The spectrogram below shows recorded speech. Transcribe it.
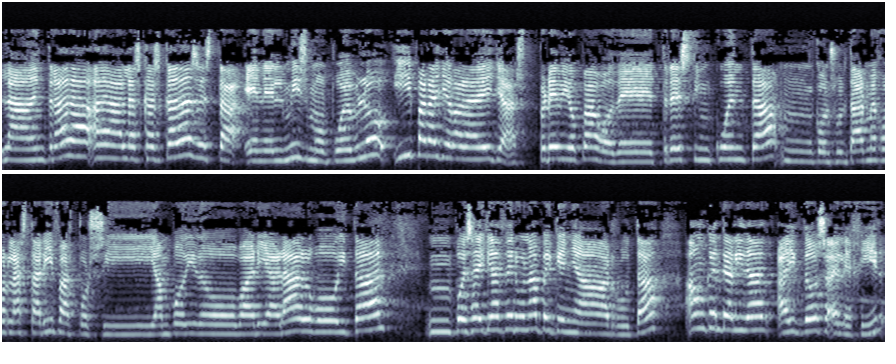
La entrada a las cascadas está en el mismo pueblo y para llegar a ellas, previo pago de 3.50, mm, consultar mejor las tarifas por si han podido variar algo y tal, mm, pues hay que hacer una pequeña ruta, aunque en realidad hay dos a elegir.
